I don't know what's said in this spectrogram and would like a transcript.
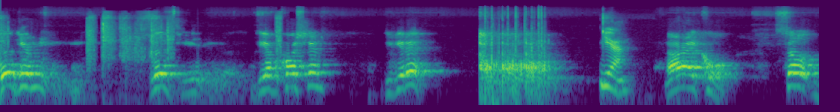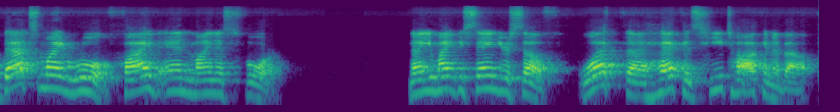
Liz, you Liz, you, do you have a question? Do you get it? Yeah. All right, cool. So that's my rule, 5n minus 4. Now you might be saying to yourself, what the heck is he talking about?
